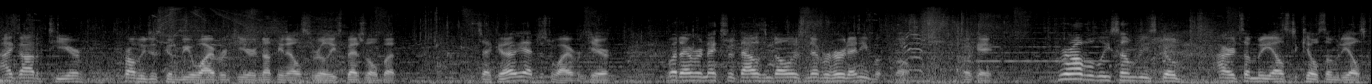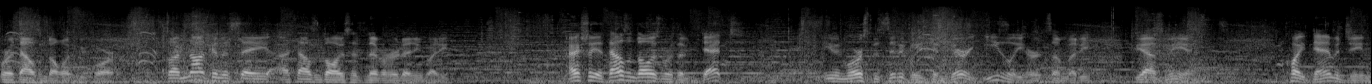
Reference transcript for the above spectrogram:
I got a tear. Probably just going to be a Wyvern tear, nothing else really special, but check it out. Yeah, just a Wyvern tear. Whatever, an extra thousand dollars never hurt anybody. Well, okay. Probably somebody's go hired somebody else to kill somebody else for a thousand dollars before. So I'm not gonna say a thousand dollars has never hurt anybody. Actually, a thousand dollars worth of debt, even more specifically, can very easily hurt somebody. If you ask me, quite damaging,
